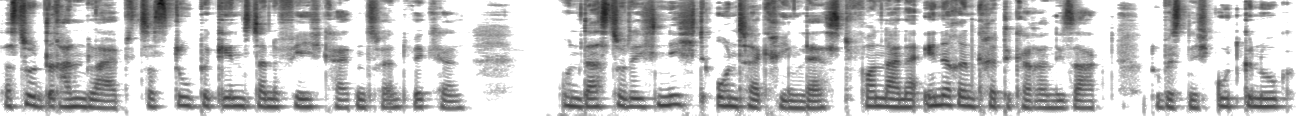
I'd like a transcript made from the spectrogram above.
Dass du dranbleibst, dass du beginnst, deine Fähigkeiten zu entwickeln. Und dass du dich nicht unterkriegen lässt von deiner inneren Kritikerin, die sagt, du bist nicht gut genug,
